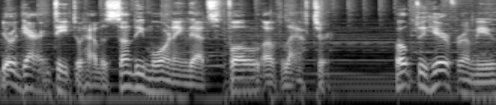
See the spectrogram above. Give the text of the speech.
You're guaranteed to have a Sunday morning that's full of laughter. Hope to hear from you.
